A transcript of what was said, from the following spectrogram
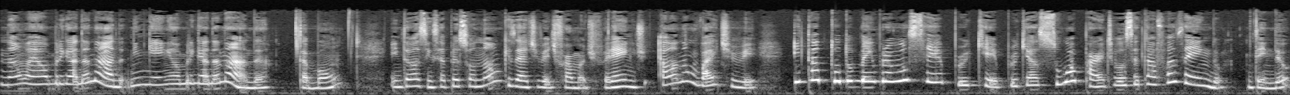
não é obrigada a nada. Ninguém é obrigada a nada, tá bom? Então, assim, se a pessoa não quiser te ver de forma diferente, ela não vai te ver. E tá tudo bem para você. Por quê? Porque a sua parte você tá fazendo, entendeu?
